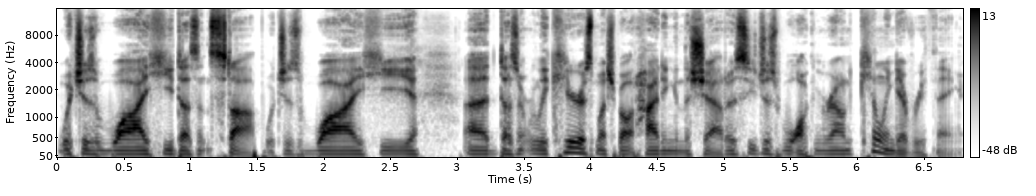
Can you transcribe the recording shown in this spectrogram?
which is why he doesn't stop, which is why he uh, doesn't really care as much about hiding in the shadows. He's just walking around killing everything,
